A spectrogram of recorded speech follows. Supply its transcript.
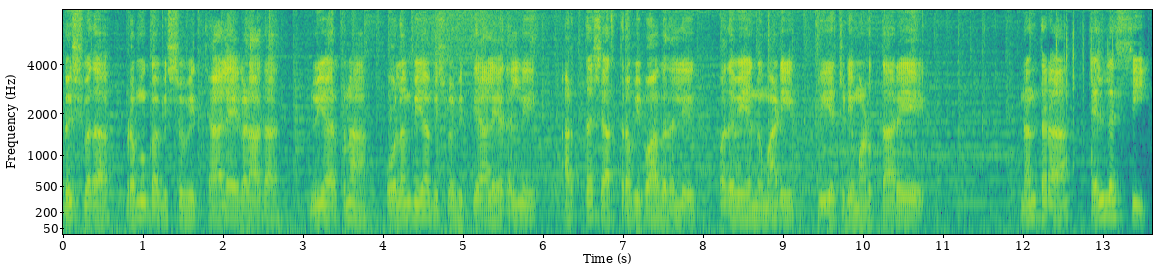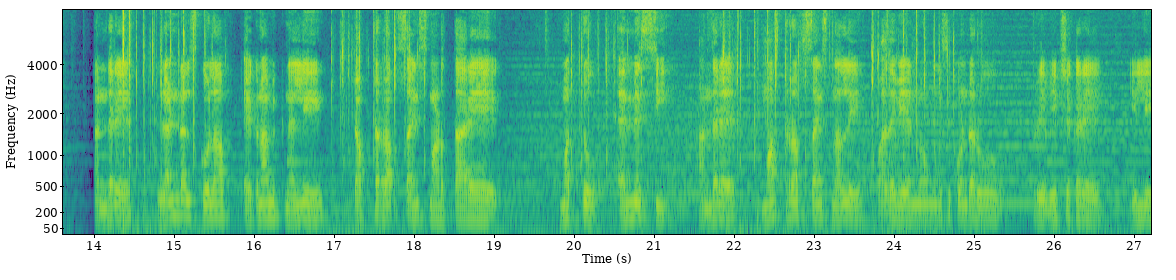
ವಿಶ್ವದ ಪ್ರಮುಖ ವಿಶ್ವವಿದ್ಯಾಲಯಗಳಾದ ನ್ಯೂಯಾರ್ಕ್ನ ಕೊಲಂಬಿಯಾ ವಿಶ್ವವಿದ್ಯಾಲಯದಲ್ಲಿ ಅರ್ಥಶಾಸ್ತ್ರ ವಿಭಾಗದಲ್ಲಿ ಪದವಿಯನ್ನು ಮಾಡಿ ಪಿ ಎಚ್ ಡಿ ಮಾಡುತ್ತಾರೆ. ನಂತರ ಎಲ್ ಎಸ್ ಸಿ ಅಂದರೆ ಲಂಡನ್ ಸ್ಕೂಲ್ ಆಫ್ ಎಕನಾಮಿಕ್ನಲ್ಲಿ ಡಾಕ್ಟರ್ ಆಫ್ ಸೈನ್ಸ್ ಮಾಡುತ್ತಾರೆ. ಮತ್ತು ಎಂ ಎಸ್ ಸಿ ಅಂದರೆ ಮಾಸ್ಟರ್ ಆಫ್ ಸೈನ್ಸ್ನಲ್ಲಿ ಪದವಿಯನ್ನು ಮುಗಿಸಿಕೊಂಡರು. ಪ್ರಿಯ ವೀಕ್ಷಕರೇ, ಇಲ್ಲಿ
